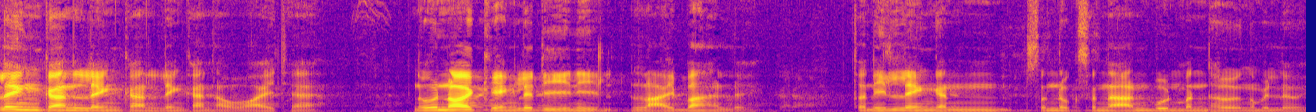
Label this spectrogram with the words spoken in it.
เล่งกันเล่งกันเล่งกันเอาไว้จ้ะหนูน้อยเก่งและดีนี่หลายบ้านเลย ตอนนี้เล่งกันสนุกสนานบุญบันเทิงกันไปเลย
